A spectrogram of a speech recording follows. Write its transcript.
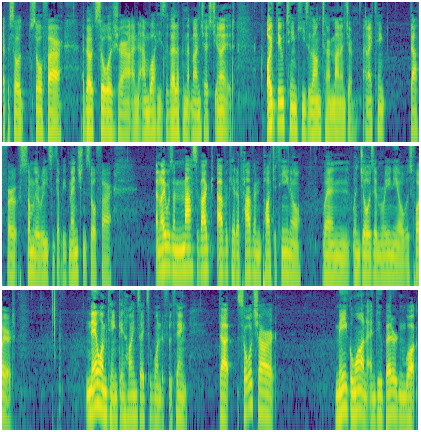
episode so far about Solskjaer and, and what he's developing at Manchester United, I do think he's a long term manager, and I think that for some of the reasons that we've mentioned so far, and I was a massive ag- advocate of having Pochettino when when Jose Mourinho was fired. Now I'm thinking hindsight's a wonderful thing that Solskjaer may go on and do better than what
